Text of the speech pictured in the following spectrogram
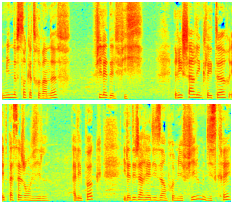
1989, Philadelphie. Richard Linklater est de passage en ville. À l'époque, il a déjà réalisé un premier film, discret,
